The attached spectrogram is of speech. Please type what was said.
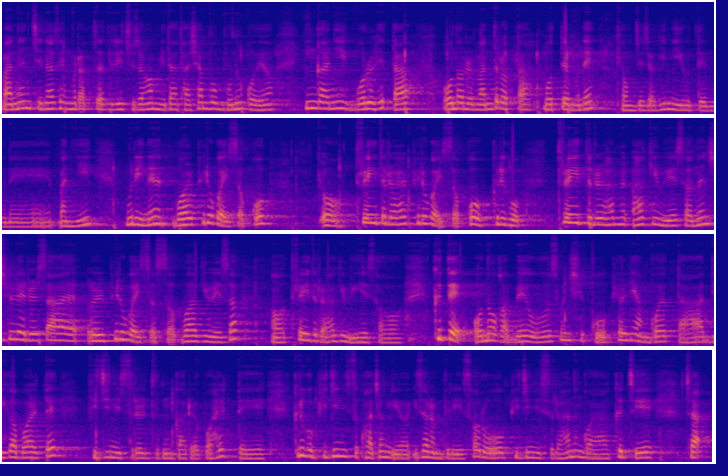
많은 진화생물학자들이 주장합니다. 다시 한번 보는 거예요. 인간이 뭐를 했다? 언어를 만들었다. 뭐 때문에? 경제적인 이유 때문에. 맞니? 우리는 뭐 할 필요가 있었고 어, 트레이드를 할 필요가 있었고 그리고 트레이드를 함- 하기 위해서는 신뢰를 쌓을 필요가 있었어. 뭐 하기 위해서? 어, 트레이드를 하기 위해서. 그때 언어가 매우 손쉽고 편리한 거였다. 네가 뭐 할 때? 비즈니스를 누군가려고 할 때. 그리고 비즈니스 과정이에요. 이 사람들이 서로 비즈니스를 하는 거야. 그치? 자,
